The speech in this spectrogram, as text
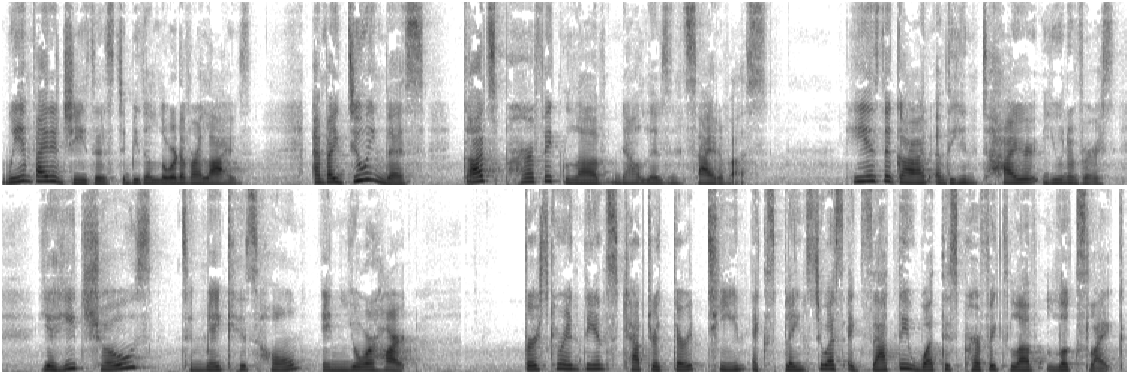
we invited Jesus to be the Lord of our lives. And by doing this, God's perfect love now lives inside of us. He is the God of the entire universe, yet He chose to make his home in your heart. 1 Corinthians chapter 13 explains to us exactly what this perfect love looks like.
